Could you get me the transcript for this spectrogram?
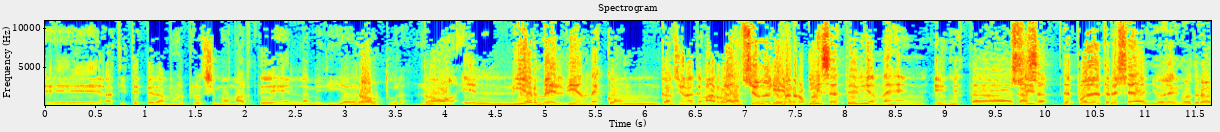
eh, a ti te esperamos el próximo martes en la Mirilla de la Cultura. no. el Viernes. El viernes con Canción a Quemarropa. Canción a que Quemarropa. Empieza este viernes en, en esta Sí, casa. después de 13 años en otros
